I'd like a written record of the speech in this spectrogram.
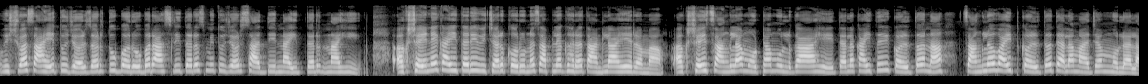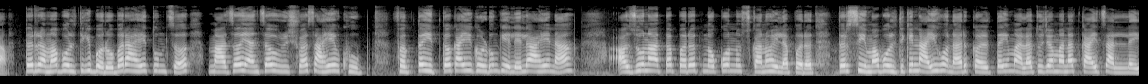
विश्वास आहे तुझ्यावर. जर तू बरोबर असली तरच मी तुझ्यावर साथ देईन. नाही तर नाही. अक्षयने काहीतरी विचार करूनच आपल्या घरात आणला आहे रमा. अक्षय चांगला मोठा मुलगा आहे. त्याला काहीतरी कळतं ना. चांगलं वाईट कळतं त्याला माझ्या मुलाला. तर रमा बोलते की बरोबर आहे तुमचं. माझं यांचा विश्वास आहे खूप. फक्त इतकं काही घडून गेलेलं आहे ना. अजून आता परत नको नुकसान व्हायला परत. तर सीमा बोलते की नाही होणार कळतंय मला तुझ्या मनात काय चाललंय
